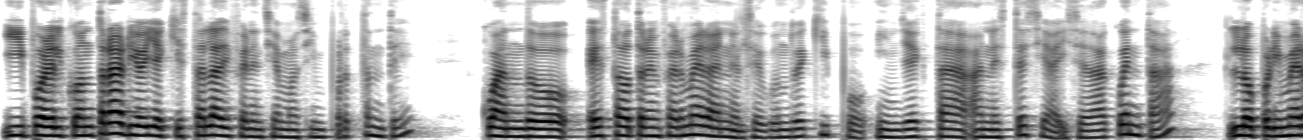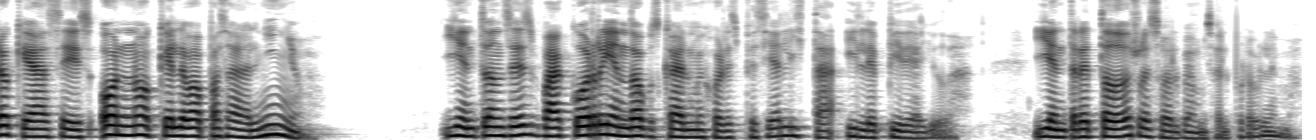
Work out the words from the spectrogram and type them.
Y por el contrario, y aquí está la diferencia más importante, cuando esta otra enfermera en el segundo equipo inyecta anestesia y se da cuenta, lo primero que hace es, oh no, ¿qué le va a pasar al niño? Y entonces va corriendo a buscar al mejor especialista y le pide ayuda. Y entre todos resolvemos el problema.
